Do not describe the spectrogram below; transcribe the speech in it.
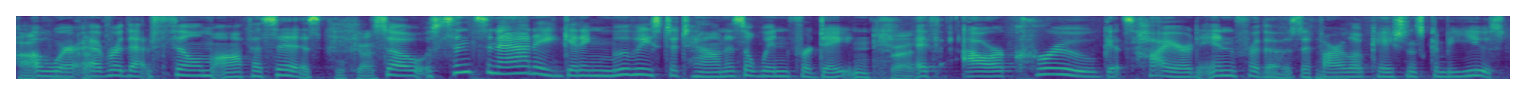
Ah, of okay. wherever that film office is. Okay. So Cincinnati getting movies to town is a win for Dayton. Right. If our crew gets hired in for those, if our locations can be used.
